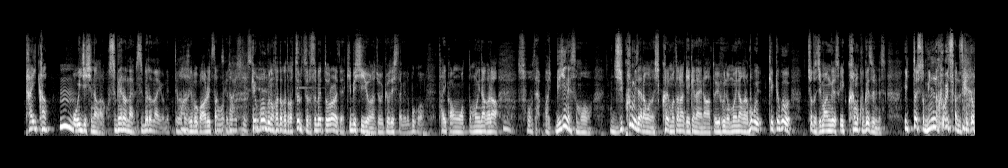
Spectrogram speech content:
体幹を維持しながら、滑らない、滑らないようにっていう形で僕は歩いてたんですけど、はいね、結構多くの方々がつるつる滑っておられて、厳しいような状況でしたけど、僕は体幹をと思いながら、うん、そうだ、やっぱりビジネスも軸みたいなものをしっかり持たなきゃいけないなというふうに思いながら、僕、結局、ちょっと自慢げですけど、一回もこけずにです。行った人みんなこけてたんですけど、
